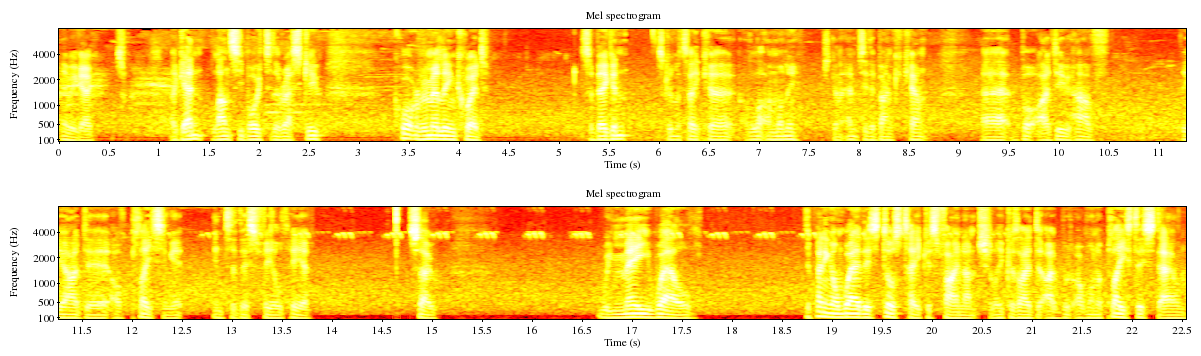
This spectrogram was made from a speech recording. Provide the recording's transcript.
here we go. Again, Lancy Boy to the rescue. Quarter of a million quid. It's a big one. It's going to take a, a lot of money. It's going to empty the bank account. Uh, but I do have the idea of placing it into this field here. So, we may well depending on where this does take us financially, because I, I, I, want to place this down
